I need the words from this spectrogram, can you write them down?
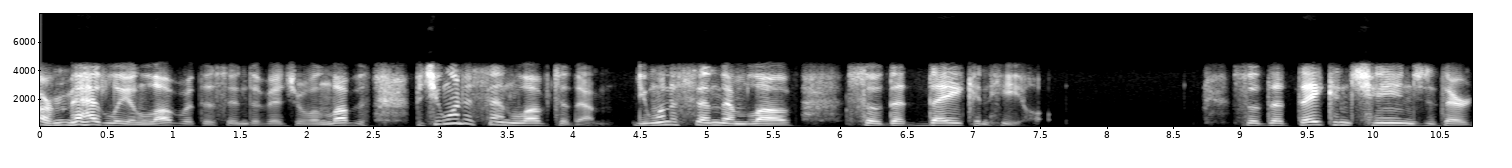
are madly in love with this individual and love this, but you want to send love to them. You want to send them love so that they can heal, so that they can change their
